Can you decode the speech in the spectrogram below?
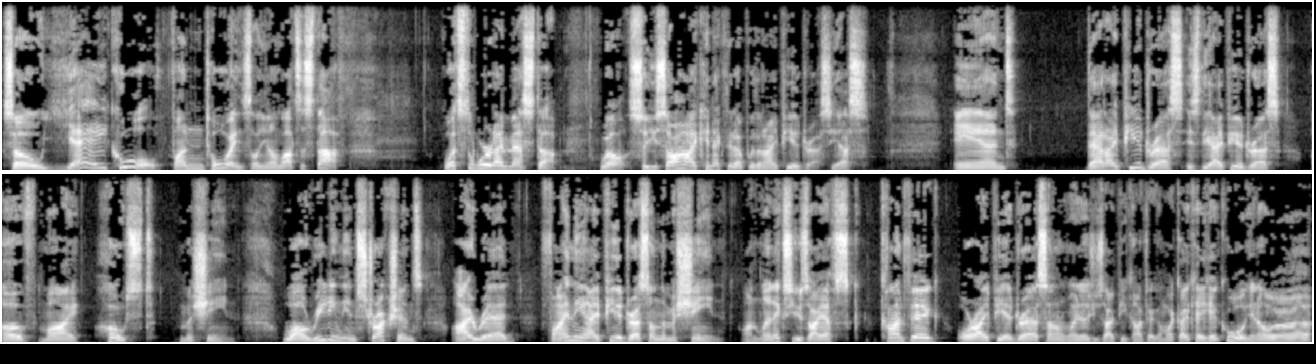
So yay, cool, fun toys, you know, lots of stuff. What's the word I messed up? Well, so you saw how I connected up with an IP address, yes? And that IP address is the IP address of my host machine. While reading the instructions, I read find the IP address on the machine. On Linux, use if config or IP address. On Windows, use IP config. I'm like, okay, okay, cool. You know, uh,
